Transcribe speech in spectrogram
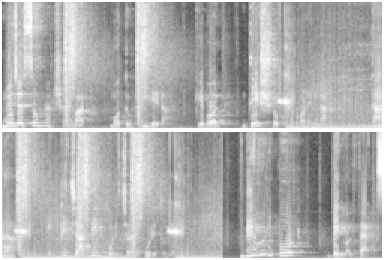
মেজর সোমনাথ শর্মার মতো বীরেরা কেবল দেশ রক্ষা করেন না, তারা একটি জাতির পরিচয় করে তোলেন ব্যুরো রিপোর্ট, বেঙ্গল ফ্যাক্টস।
